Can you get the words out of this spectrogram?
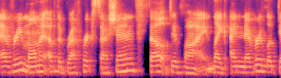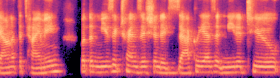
every moment of the breathwork session felt divine. Like I never looked down at the timing, but the music transitioned exactly as it needed to.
